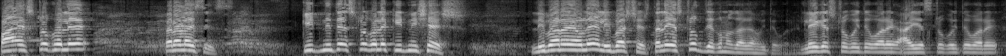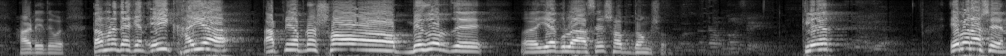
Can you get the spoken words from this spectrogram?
পায়ে স্ট্রোক হলে প্যারালাইসিস কিডনিতে স্ট্রোক হলে কিডনি শেষ। লিভারে হলে লিভার শেষ। তাহলে স্ট্রোক যে কোনো জায়গায় হইতে পারে। লেগ স্ট্রোক হইতে পারে আই স্ট্রোক হইতে পারে হার্ট হইতে পারে। তার মানে দেখেন, এই খাইয়া আপনি আপনার সব মেজর যে ইয়াগুলো আছে, সব ধ্বংস। ক্লিয়ার এবার আসেন,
